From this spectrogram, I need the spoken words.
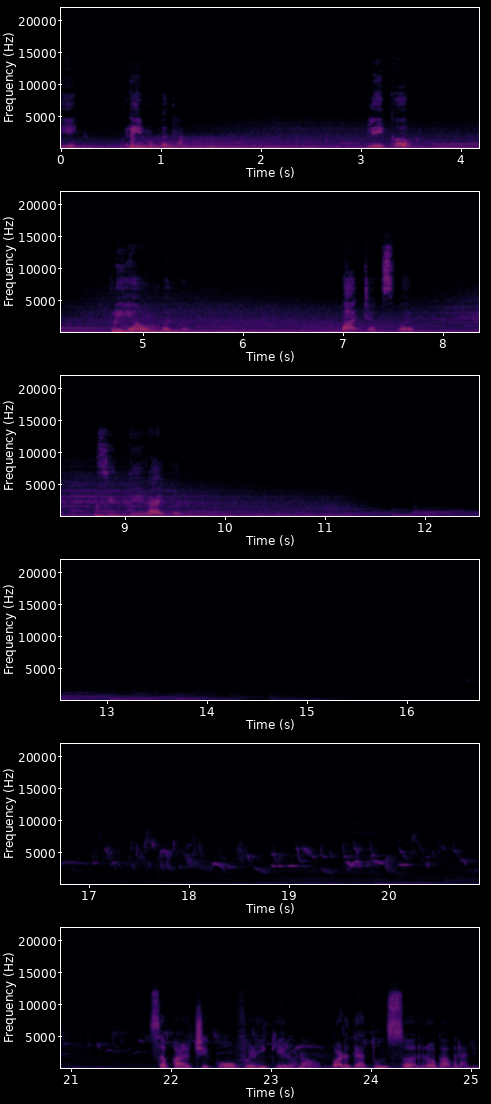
एक प्रेमकथा. लेखक प्रिया उंबरकर. वाचक स्वर सिद्धी गायकर. सकाळची कोवळी किरणं पडद्यातून सर्रावर आली.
